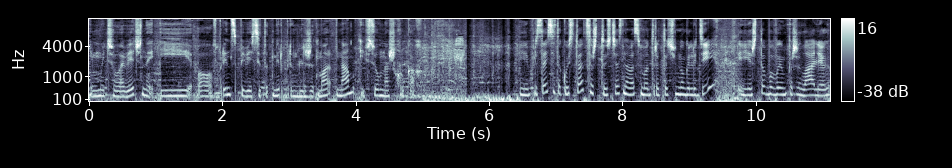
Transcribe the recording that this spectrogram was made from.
и мы человечны, и, э, в принципе, весь этот мир принадлежит нам, и все в наших руках. И представьте такую ситуацию, что сейчас на вас смотрят очень много людей, и что бы вы им пожелали?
